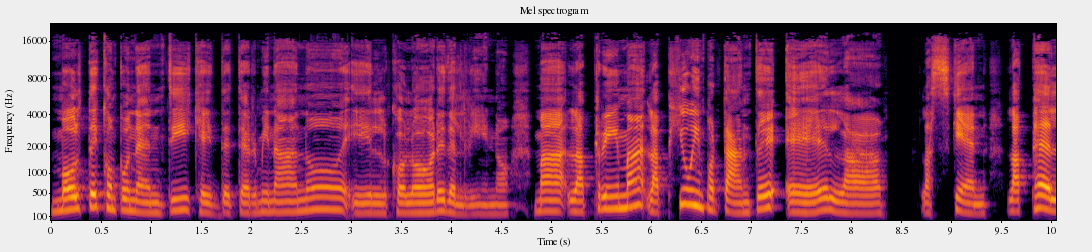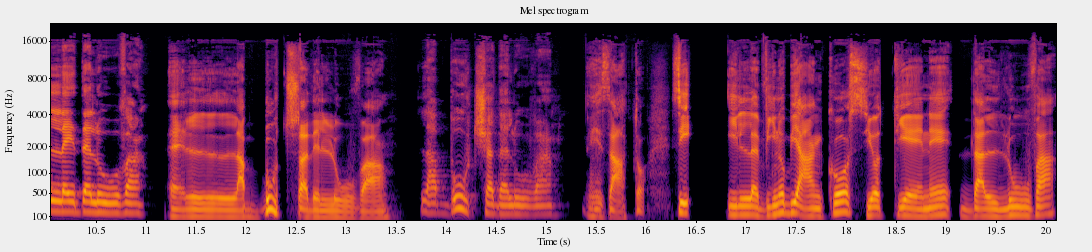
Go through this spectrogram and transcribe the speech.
molte componenti che determinano il colore del vino, ma la prima, la più importante è la, la skin, la pelle dell'uva. È la buccia dell'uva. La buccia dell'uva. Esatto. Sì, il vino bianco si ottiene dall'uva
